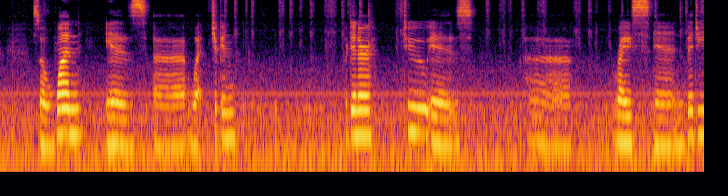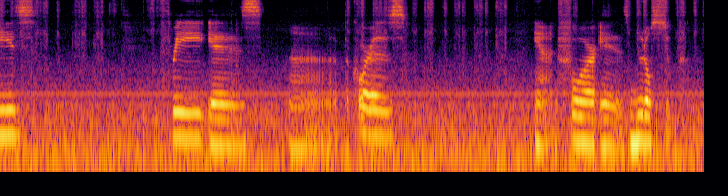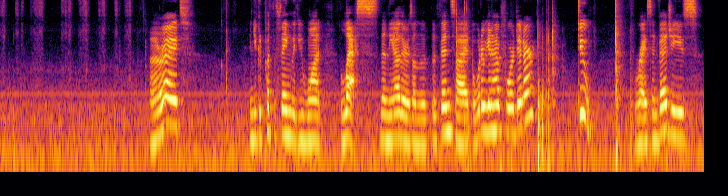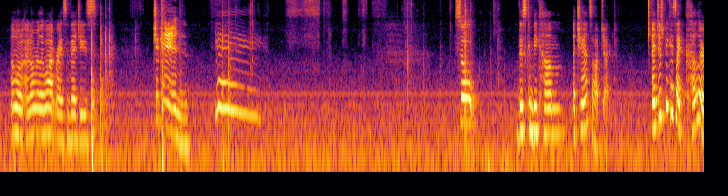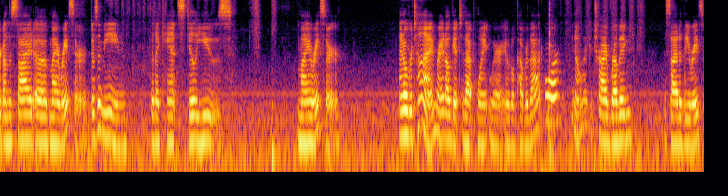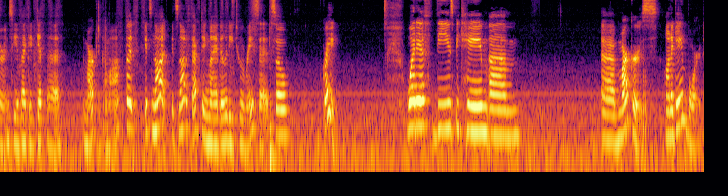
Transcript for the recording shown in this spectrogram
So one is uh, what chicken for dinner. Two is rice and veggies. Three is uh, pakoras and four is noodle soup. All right. And you could put the thing that you want less than the others on the, the thin side. But what are we gonna have for dinner? Two. Rice and veggies. Oh, I don't really want rice and veggies. Chicken. Yay. So this can become a chance object. And just because I colored on the side of my eraser doesn't mean that I can't still use my eraser. And over time, right, I'll get to that point where it will cover that. Or, you know, I could try rubbing the side of the eraser and see if I could get the mark to come off. But it's not, it's not affecting my ability to erase it. So great. What if these became um, uh, markers on a game board?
